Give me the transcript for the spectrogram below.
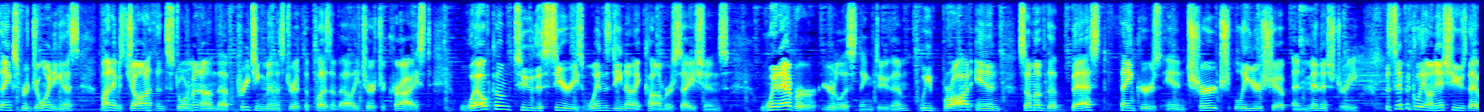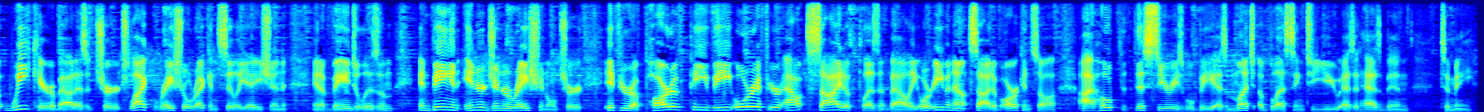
Thanks for joining us. My name is Jonathan Storment. I'm the preaching minister at the Pleasant Valley Church of Christ. Welcome to the series Wednesday Night Conversations whenever you're listening to them. We've brought in some of the best thinkers in church leadership and ministry, specifically on issues that we care about as a church, like racial reconciliation and evangelism, and being an intergenerational church. If you're a part of PV or if you're outside of Pleasant Valley or even outside of Arkansas, I hope that this series will be as much a blessing to you as it has been to me.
